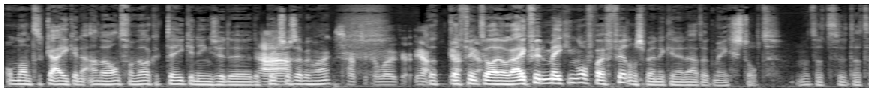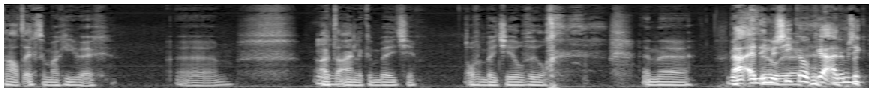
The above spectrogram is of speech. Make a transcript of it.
om dan te kijken aan de hand van welke tekening ze de, de Ja. pixels hebben gemaakt. Dat is hartstikke leuk. Ja, dat ja, dat vind ik wel heel gaaf. Ik vind making-of bij films ben ik inderdaad ook mee gestopt. Want dat, dat haalt echt de magie weg. Ehm, Mhm. Uiteindelijk een beetje. Of een beetje heel veel. en, eh, ja, en die muziek ook. Ja, en de muziek.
